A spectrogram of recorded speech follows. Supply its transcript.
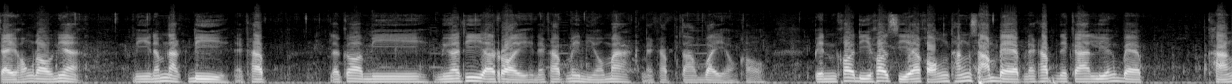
ไก่ของเราเนี่ยมีน้ำหนักดีนะครับ แล้วก็มีเนื้อที่อร่อยนะครับ ไม่เหนียวมากนะครับ ตามวัยของเขา เป็นข้อดีข้อเสียของทั้ง 3 แบบนะครับในการเลี้ยงแบบขัง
